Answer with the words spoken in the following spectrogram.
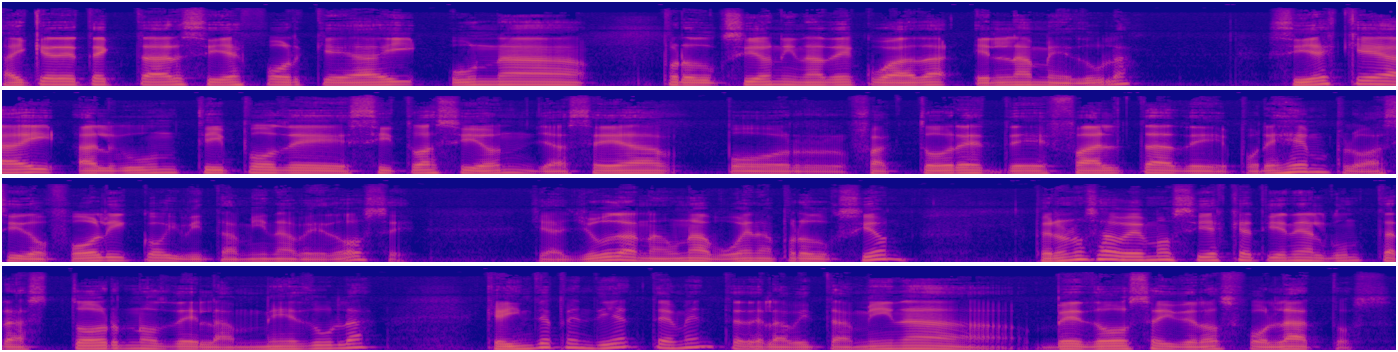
Hay que detectar si es porque hay una producción inadecuada en la médula si es que hay algún tipo de situación, ya sea por factores de falta de, por ejemplo, ácido fólico y vitamina B12, que ayudan a una buena producción, pero no sabemos si es que tiene algún trastorno de la médula que independientemente de la vitamina B12 y de los folatos,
